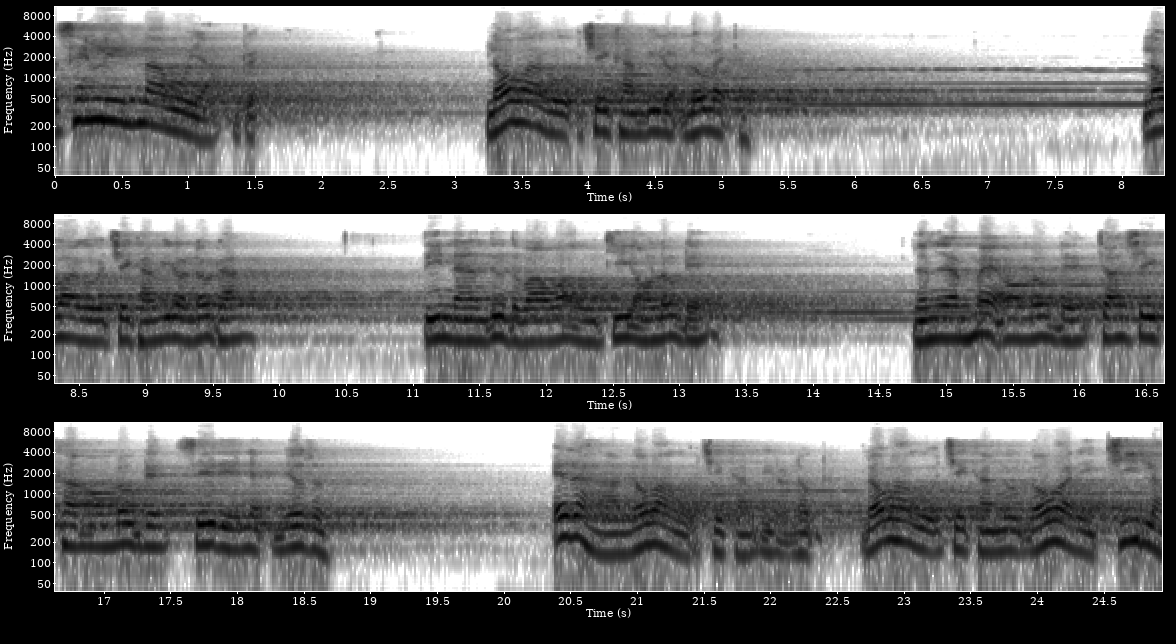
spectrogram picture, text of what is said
အစင်းလေးလှဖို့ရအတွက်လောဘကိုအခြေခံပြီးတော့လှုပ်လိုက်တာလောဘကိုအခြေခံပြီးတော့လှုပ်တာတိဏံသူတဘာဝကိုကြည်အောင်လှုပ်တယ်မြမြမဲ့အောင်လှုပ်တယ်ကြာရှည်ခံအောင်လှုပ်တယ်ဆေးတွေနဲ့အမျိုးစုံအဲ့ဒါဟာလောဘကိုအခြေခံပြီးတော့လုပ်တာလောဘကိုအခြေခံလို့လောဘတွေကြီးလာ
